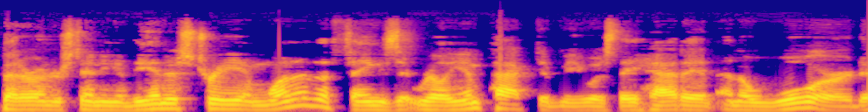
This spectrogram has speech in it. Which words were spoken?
better understanding of the industry. And one of the things that really impacted me was they had an, an award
